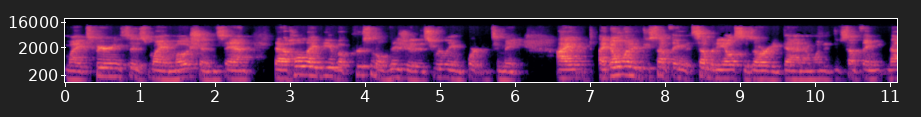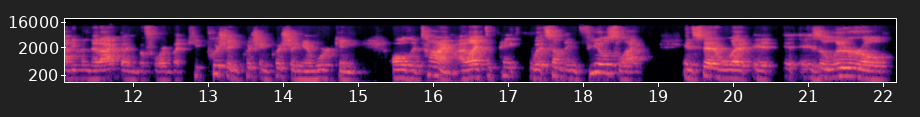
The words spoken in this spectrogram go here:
my experiences, my emotions, and that whole idea of a personal vision is really important to me. I, I don't want to do something that somebody else has already done. I want to do something not even that I've done before, but keep pushing, pushing, pushing, and working all the time. I like to paint what something feels like instead of what it, it is a literal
